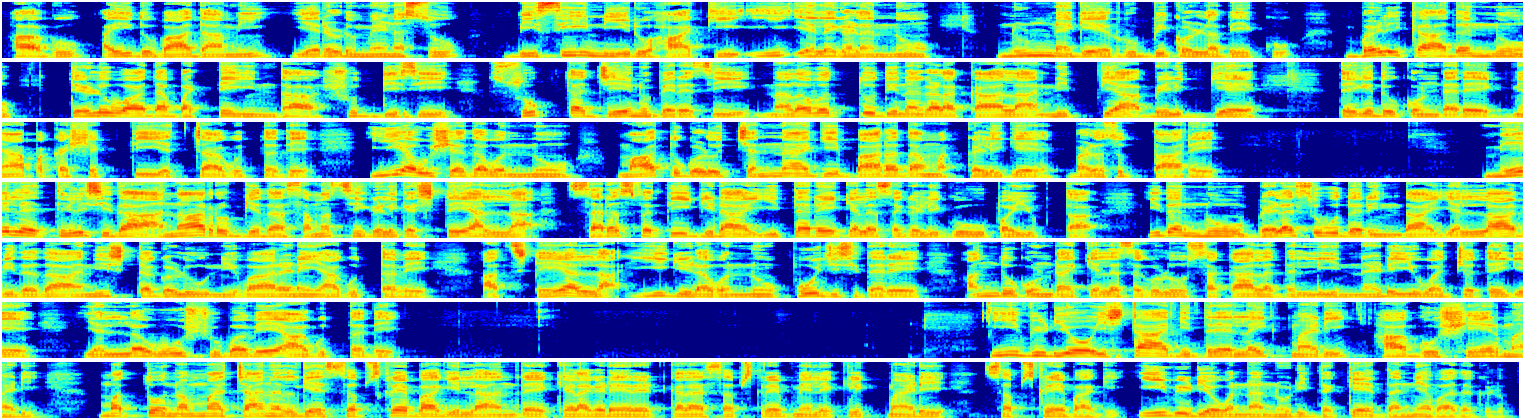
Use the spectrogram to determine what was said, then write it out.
ಹಾಗೂ ಐದು ಬಾದಾಮಿ, ಎರಡು ಮೆಣಸು, ಬಿಸಿ ನೀರು ಹಾಕಿ ಈ ಎಲೆಗಳನ್ನು ನುಣ್ಣಗೆ ರುಬ್ಬಿಕೊಳ್ಳಬೇಕು. ಬಳಿಕ ಅದನ್ನು ತೆಳುವಾದ ಬಟ್ಟೆಯಿಂದ ಶುದ್ಧಿಸಿ, ಸೂಕ್ತ ಜೇನು ಬೆರೆಸಿ ನಲವತ್ತು ದಿನಗಳ ಕಾಲ ನಿತ್ಯ ಬೆಳಿಗ್ಗೆ ತೆಗೆದುಕೊಂಡರೆ ಜ್ಞಾಪಕ ಶಕ್ತಿ ಹೆಚ್ಚಾಗುತ್ತದೆ. ಈ ಔಷಧವನ್ನು ಮಾತುಗಳು ಚೆನ್ನಾಗಿ ಬಾರದ ಮಕ್ಕಳಿಗೆ ಬಳಸುತ್ತಾರೆ. ಮೇಲೆ ತಿಳಿಸಿದ ಅನಾರೋಗ್ಯದ ಸಮಸ್ಯೆಗಳಿಗಷ್ಟೇ ಅಲ್ಲ, ಸರಸ್ವತಿ ಗಿಡ ಇತರೆ ಕೆಲಸಗಳಿಗೂ ಉಪಯುಕ್ತ. ಇದನ್ನು ಬೆಳೆಸುವುದರಿಂದ ಎಲ್ಲ ವಿಧದ ಅನಿಷ್ಟಗಳು ನಿವಾರಣೆಯಾಗುತ್ತವೆ. ಅಷ್ಟೇ ಅಲ್ಲ, ಈ ಗಿಡವನ್ನು ಪೂಜಿಸಿದರೆ ಅಂದುಕೊಂಡ ಕೆಲಸಗಳು ಸಕಾಲದಲ್ಲಿ ನಡೆಯುವ ಜೊತೆಗೆ ಎಲ್ಲವೂ ಶುಭವೇ ಆಗುತ್ತದೆ. ಈ ವಿಡಿಯೋ ಇಷ್ಟ ಆಗಿದ್ದರೆ ಲೈಕ್ ಮಾಡಿ ಹಾಗೂ ಶೇರ್ ಮಾಡಿ. ಮತ್ತು ನಮ್ಮ ಚಾನಲ್ಗೆ ಸಬ್ಸ್ಕ್ರೈಬ್ ಆಗಿಲ್ಲ ಅಂದರೆ ಕೆಳಗಡೆ ರೆಡ್ ಕಲರ್ ಸಬ್ಸ್ಕ್ರೈಬ್ ಮೇಲೆ ಕ್ಲಿಕ್ ಮಾಡಿ ಸಬ್ಸ್ಕ್ರೈಬ್ ಆಗಿ. ಈ ವಿಡಿಯೋವನ್ನು ನೋಡಿದ್ದಕ್ಕೆ ಧನ್ಯವಾದಗಳು.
